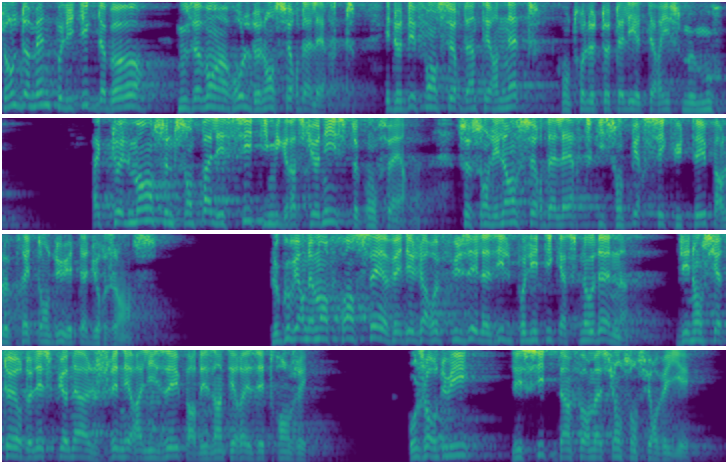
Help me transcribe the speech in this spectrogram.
Dans le domaine politique d'abord, nous avons un rôle de lanceur d'alerte et de défenseur d'Internet contre le totalitarisme mou. Actuellement, ce ne sont pas les sites immigrationnistes qu'on ferme, ce sont les lanceurs d'alerte qui sont persécutés par le prétendu état d'urgence. Le gouvernement français avait déjà refusé l'asile politique à Snowden, dénonciateur de l'espionnage généralisé par des intérêts étrangers. Aujourd'hui, les sites d'information sont surveillés.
